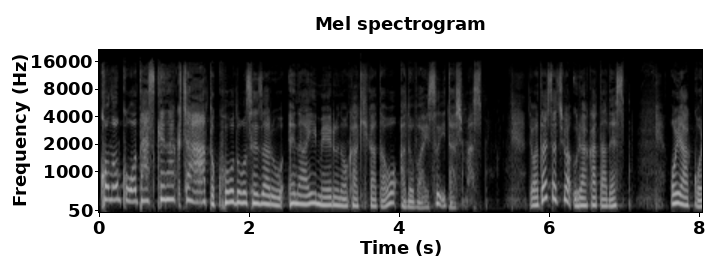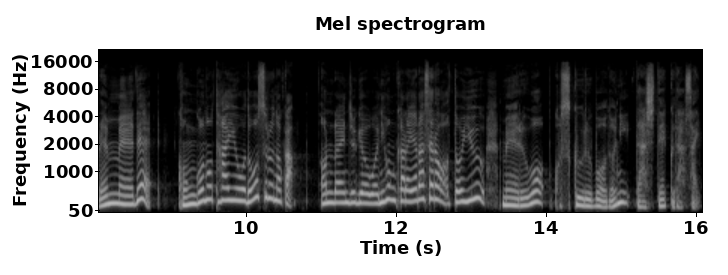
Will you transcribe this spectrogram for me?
この子を助けなくちゃと行動せざるを得ないメールの書き方をアドバイスいたします。で私たちは裏方です。親子連名で今後の対応をどうするのかオンライン授業を日本からやらせろというメールをスクールボードに出してください。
